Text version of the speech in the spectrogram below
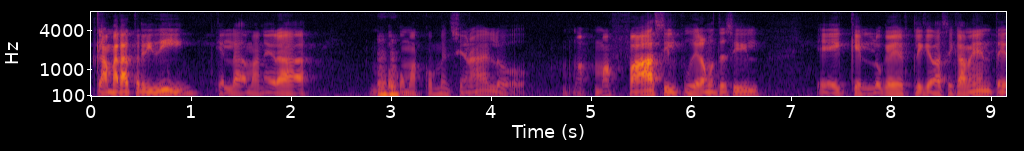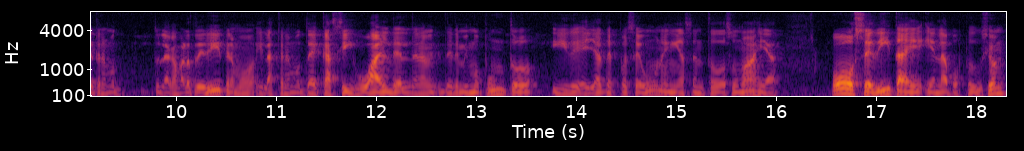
cámara 3D, que es la manera un poco más convencional o más, más fácil, pudiéramos decir, eh, que es lo que expliqué básicamente. Tenemos la cámara 3D tenemos, y las tenemos de casi igual del, del, del mismo punto y de- ellas después se unen y hacen toda su magia. O se edita y, y en la postproducción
